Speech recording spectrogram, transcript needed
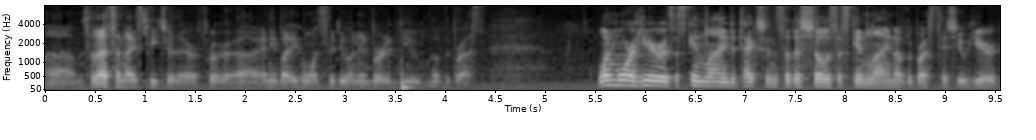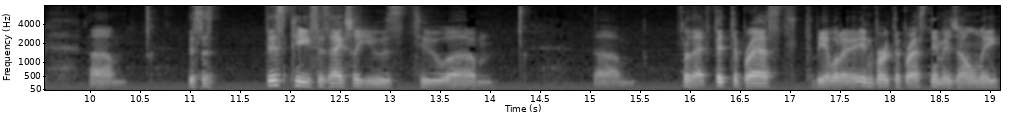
Um, so that's a nice feature there for uh, anybody who wants to do an inverted view of the breast. One more here is a skin line detection. So this shows the skin line of the breast tissue here. Um, this is this piece is actually used to um, um, for that fit to breast to be able to invert the breast image only.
